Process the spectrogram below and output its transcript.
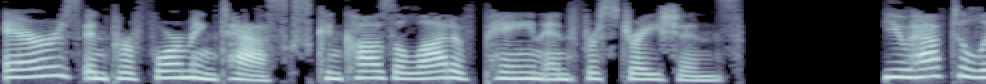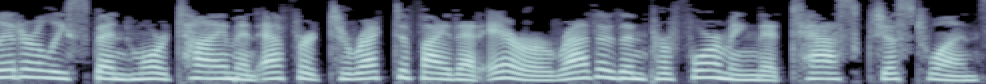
Errors in performing tasks can cause a lot of pain and frustrations. You have to literally spend more time and effort to rectify that error rather than performing that task just once.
